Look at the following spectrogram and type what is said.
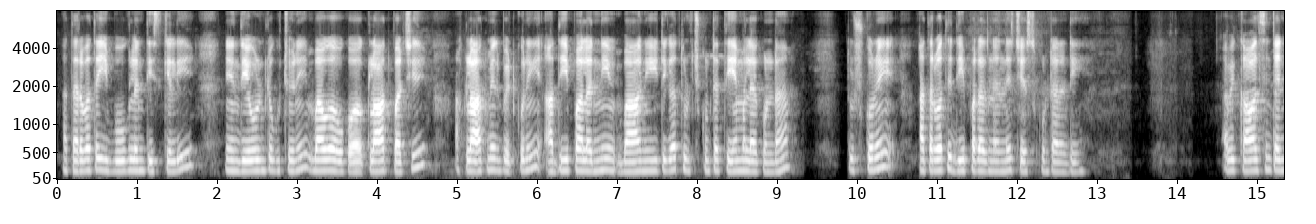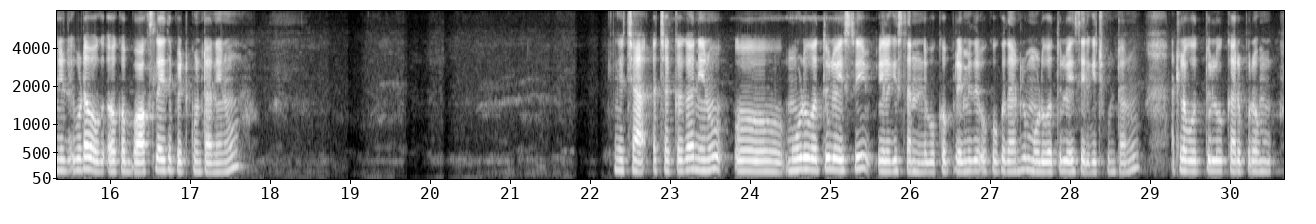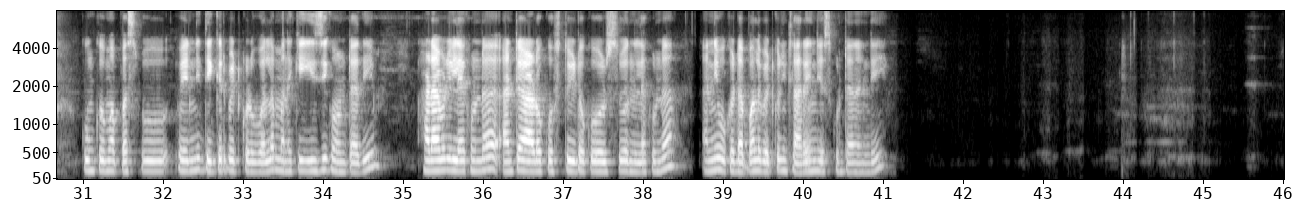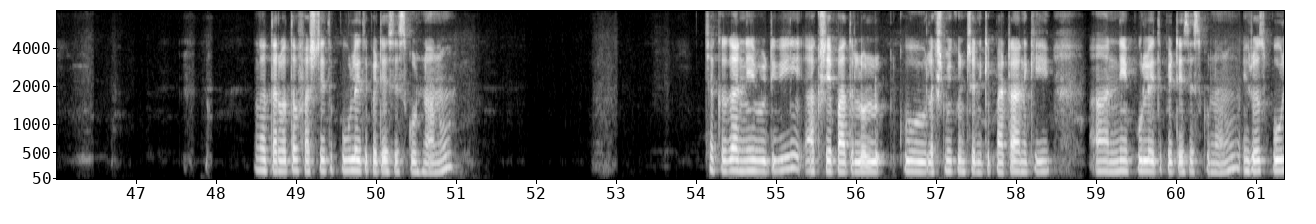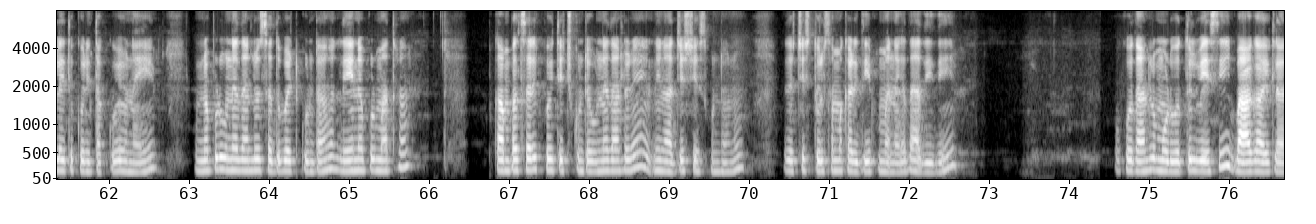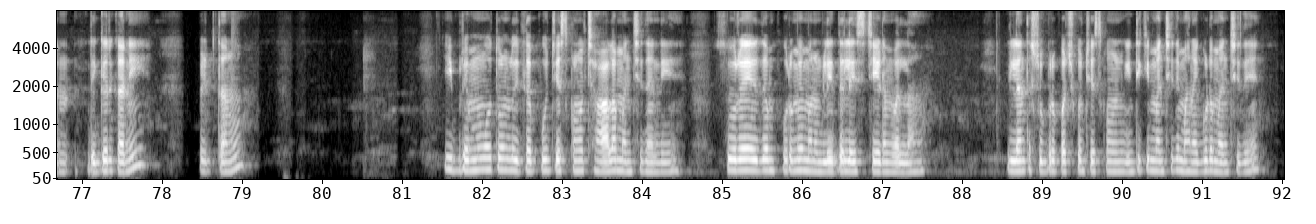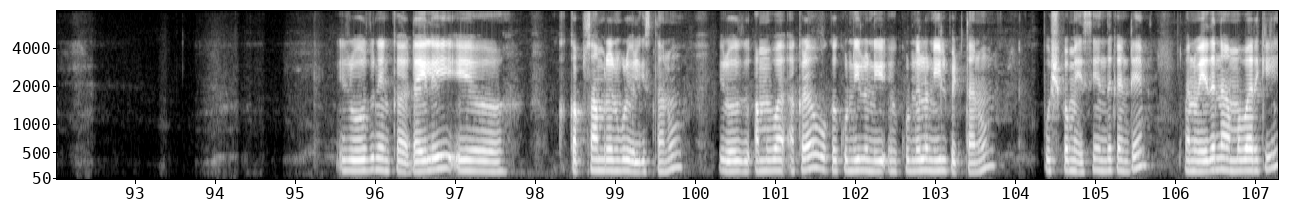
ఆ తర్వాత ఈ బోగులను తీసుకెళ్ళి నేను దేవుడింట్లో కూర్చొని బాగా ఒక క్లాత్ పరిచి ఆ క్లాత్ మీద పెట్టుకొని ఆ దీపాలన్నీ బాగా నీట్గా తుడుచుకుంటా తేమ లేకుండా తుడుచుకొని ఆ తర్వాత దీపారాధన అనేది చేసుకుంటానండి. అవి కావాల్సినవన్నీ కూడా ఒక బాక్స్లో అయితే పెట్టుకుంటాను నేను. ఇంకా చా చక్కగా నేను మూడు ఒత్తులు వేసి వెలిగిస్తానండి. ఒక్కొక్క ప్రమిద ఒక్కొక్క దాంట్లో మూడు ఒత్తులు వేసి వెలిగించుకుంటాను. అట్లా ఒత్తులు కర్పూరం కుంకుమ పసుపు ఇవన్నీ దగ్గర పెట్టుకోవడం వల్ల మనకి ఈజీగా ఉంటుంది. హడావిడి లేకుండా అంటే ఆడొక వస్తు ఇడొక వస్తువు అని లేకుండా అన్నీ ఒక డబ్బాలో పెట్టుకొని ఇట్లా అరేంజ్ చేసుకుంటానండి. ఇంకా తర్వాత ఫస్ట్ అయితే పూలు అయితే పెట్టేసేసుకుంటున్నాను. చక్కగా అన్ని వీటివి అక్షయ పాత్రలకు లక్ష్మీ కుంచానికి పటానికి అన్ని పూలు అయితే పెట్టేసేసుకున్నాను. ఈరోజు పూలు అయితే కొన్ని తక్కువే ఉన్నాయి. ఉన్నప్పుడు ఉన్న దాంట్లో సర్దుపెట్టుకుంటా లేనప్పుడు మాత్రం కంపల్సరీ పోయి తెచ్చుకుంటా. ఉన్న దాంట్లోనే నేను అడ్జస్ట్ చేసుకుంటాను. ఇది వచ్చేసి తులసమ్మ కాడి దీపం అన్న కదా అది ఇది. ఒక్కో దాంట్లో మూడు ఒత్తులు వేసి బాగా ఇట్లా దగ్గర కానీ పెడతాను. ఈ బ్రహ్మముహూర్తంలో ఇట్లా పూజ చేసుకోవడం చాలా మంచిదండి. సూర్యోదయం పూర్వమే మనం నిద్రలేసి చేయడం వల్ల ఇల్లంతా శుభ్రపరచుకొని చేసుకోవడం ఇంటికి మంచిది మనకు కూడా మంచిది. ఈరోజు నేను డైలీ ఒక కప్ సాంబ్రాన్ని కూడా వెలిగిస్తాను. ఈరోజు అమ్మవారి అక్కడ ఒక కుండీలో నీ కుండలో నీళ్ళు పెడతాను పుష్పం వేసి. ఎందుకంటే మనం ఏదైనా అమ్మవారికి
